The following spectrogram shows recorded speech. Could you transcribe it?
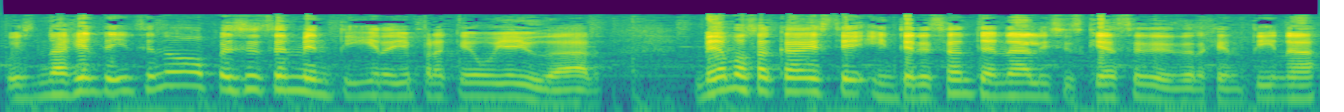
pues la gente dice, no, pues eso es mentira, yo para qué voy a ayudar. Veamos acá este interesante análisis que hace desde Argentina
